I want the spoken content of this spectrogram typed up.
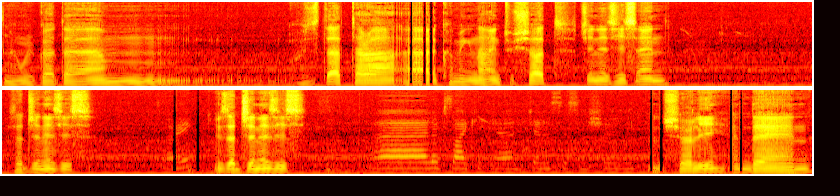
And we've got um, who's that? Tara uh, coming now into shot. Genesis and is that Genesis? Is that Genesis Uh, looks like it, yeah. Genesis and Shirley. and Shirley? And then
